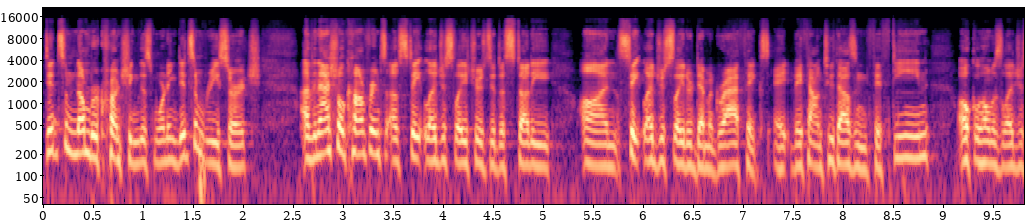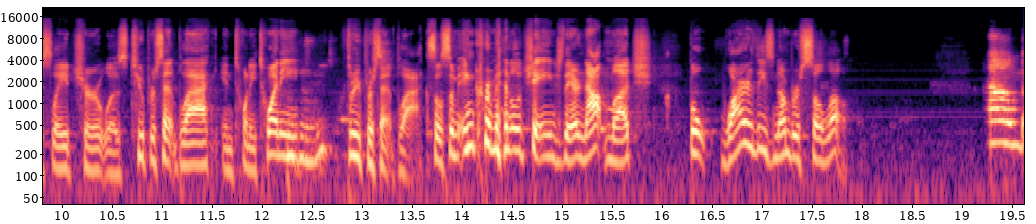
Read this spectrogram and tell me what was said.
did some number crunching this morning, did some research. Uh, the National Conference of State Legislatures did a study on state legislator demographics. They found 2015, Oklahoma's legislature was 2% black. In 2020, mm-hmm. 3% black. So some incremental change there, not much. But why are these numbers so low? Um,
